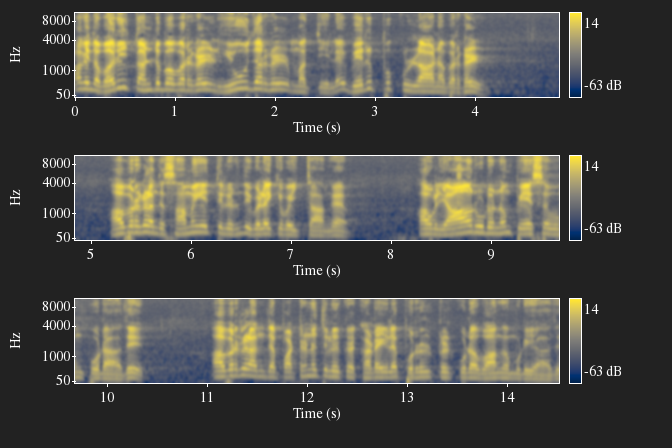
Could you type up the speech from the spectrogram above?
ஆக இந்த வரி தண்டுபவர்கள் யூதர்கள் மத்தியில் வெறுப்புக்குள்ளானவர்கள். அவர்கள் அந்த சமயத்திலிருந்து விலக்கி வைத்தாங்க. அவர்கள் யாருடனும் பேசவும் கூடாது. அவர்கள் அந்த பட்டணத்தில் இருக்கிற கடையில் பொருட்கள் கூட வாங்க முடியாது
